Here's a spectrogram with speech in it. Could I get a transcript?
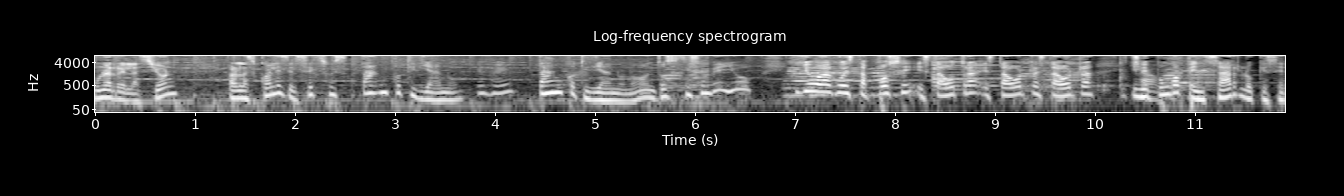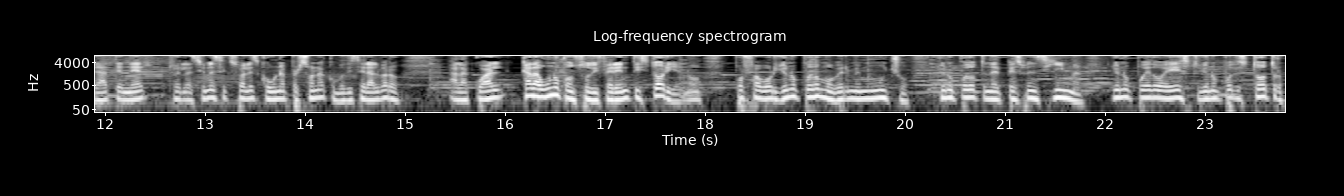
una relación para las cuales el sexo es tan cotidiano. Tan cotidiano, ¿no? Entonces dicen, ve, yo, yo hago esta pose, esta otra, esta otra, esta otra, y me pongo a pensar lo que será tener relaciones sexuales con una persona, como dice el Álvaro, a la cual cada uno con su diferente historia, ¿no? Por favor, yo no puedo moverme mucho, yo no puedo tener peso encima, yo no puedo esto, yo no puedo esto otro,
